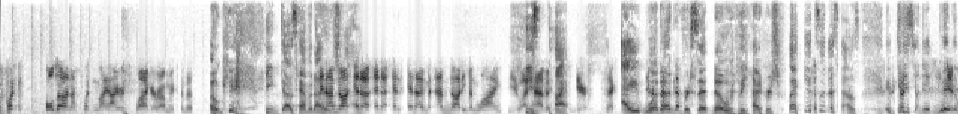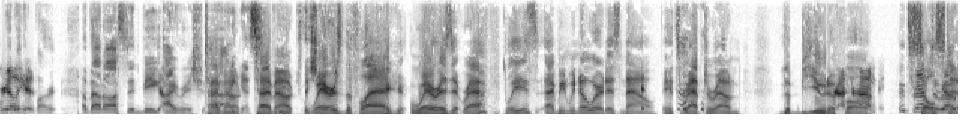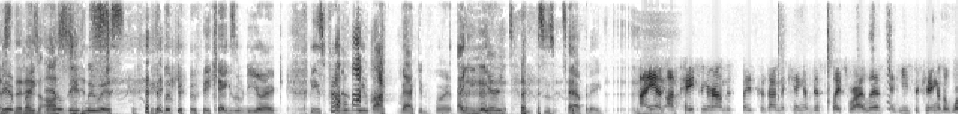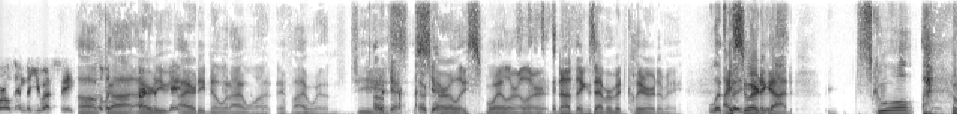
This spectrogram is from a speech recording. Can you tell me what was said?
I'm putting, hold on, I'm putting my Irish flag around me for this, Okay, he does have an and Irish I'm not, flag. and, I, and, I, and, and I'm, I'm not even lying to you. I He's have it not. right here. Next. I 100% know where the Irish flag is in his house. In case you didn't pick It up really the is. part about Austin being Irish. Time uh, I out. guess Time out. usually should- Where's the flag? Where is it wrapped, please? I mean, we know where it is now. It's wrapped around the Wrapped beautiful around me. It's wrapped around solstice him that like is Daniel Day Lewis in the movie Gangs of New York. He's probably rocking back and forth. I can guarantee this is what's happening. I am. I'm pacing around this place because I'm the king of this place where I live, and he's the king of the world and the UFC. Oh So God, I already. I already know what I want if I win. Jeez. Okay, okay. Early spoiler alert. Nothing's ever been clearer to me. Let's I go ahead and swear to this. God. School,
